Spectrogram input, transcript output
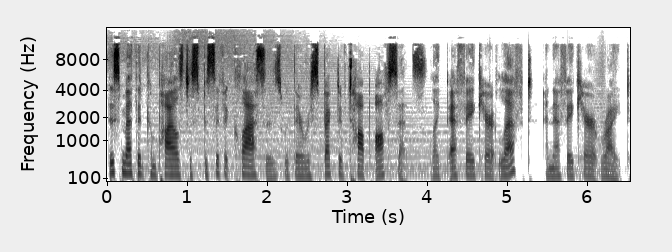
This method compiles to specific classes with their respective top offsets, like FA caret left and FA caret right.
